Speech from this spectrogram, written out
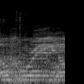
rope ring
